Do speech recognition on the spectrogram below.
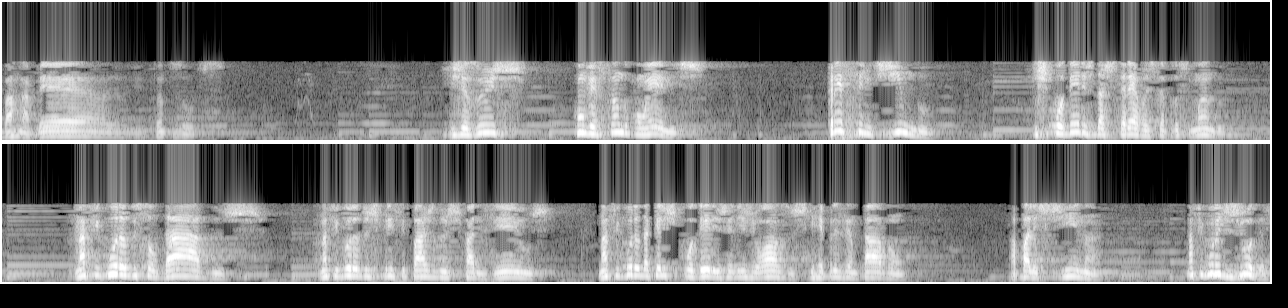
Barnabé e tantos outros. E Jesus, conversando com eles, pressentindo os poderes das trevas se aproximando, na figura dos soldados, na figura dos principais dos fariseus, na figura daqueles poderes religiosos que representavam a Palestina, na figura de Judas,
